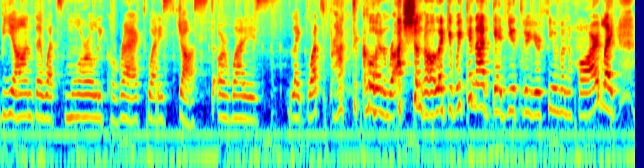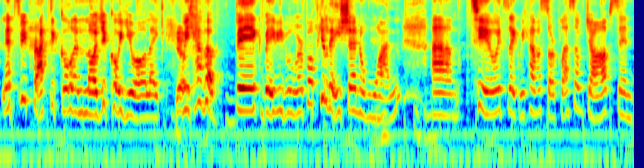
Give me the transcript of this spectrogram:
beyond the what's morally correct, what is just or what is like what's practical and rational? Like if we cannot get you through your human heart like let's be practical and logical you all. Like we have a big baby boomer population mm-hmm. one. Mm-hmm. Um, two it's like we have a surplus of jobs and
